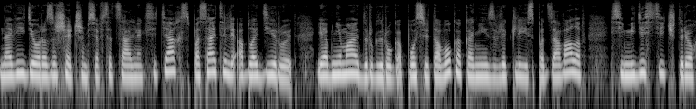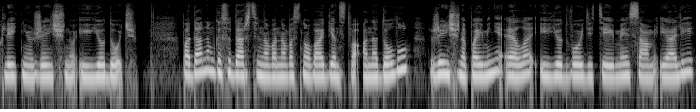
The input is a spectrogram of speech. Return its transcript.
На видео, разошедшемся в социальных сетях, спасатели аплодируют и обнимают друг друга после того, как они извлекли из-под завалов 74-летнюю женщину и ее дочь. По данным государственного новостного агентства «Анадолу», женщина по имени Элла и ее двое детей Мейсам и Али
